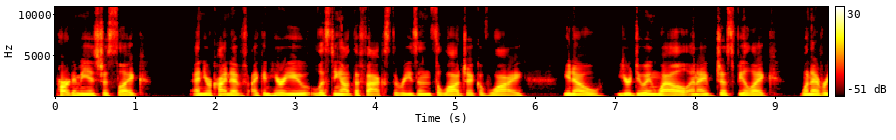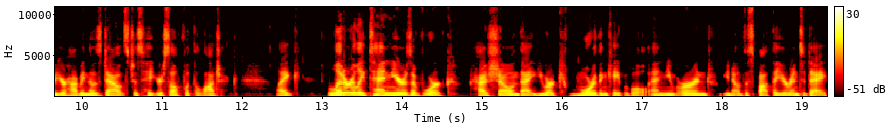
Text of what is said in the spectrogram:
part of me is just like and you're kind of i can hear you listing out the facts the reasons the logic of why you know you're doing well. And i just feel like whenever you're having those doubts just hit yourself with the logic. Like literally 10 years of work has shown that you are more than capable and you earned, you know, the spot that you're in today.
